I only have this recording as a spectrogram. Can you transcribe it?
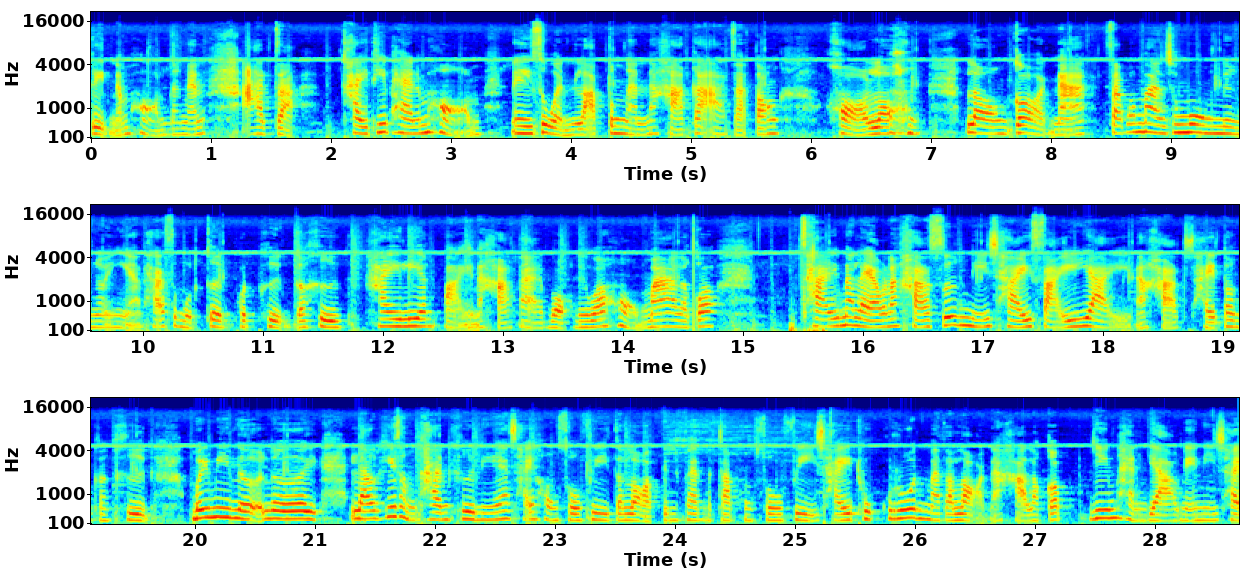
กลิ่นน้ำหอมดังนั้น อาจจะใครที่แพ้น้ำหอมในส่วนลับตรงนั้นนะคะ ก็อาจจะต้องขอลองลองก่อนนะ สักประมาณชั่วโมงหนึ่งอะไรเงี้ยถ้าสมมติเกิดผดผื่นก็คือให้เลี่ยงไปนะคะ แต่บอกเลยว่าหอมมากแล้วก็ ใช้มาแล้วนะคะ ซึ่งนี้ใช้ไซส์ใหญ่นะคะ ใช้ตอนกลางคืนไม่มีเลอะเลย แล้วที่สำคัญคือนี้ใช้ของโซฟีตลอดเป็นแฟนประจำของโซฟีใช้ทุกรุ่นมาตลอดนะคะ แล้วก็ยิ่งแผ่นยาวเนี่ยนี้ใช้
